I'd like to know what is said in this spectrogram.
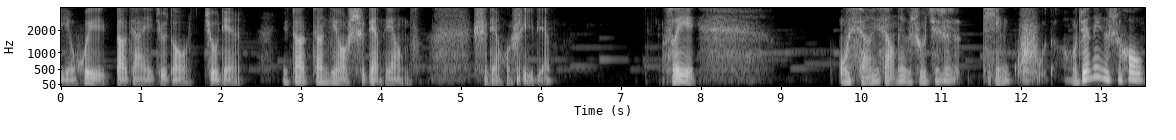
也会到家，也就到九点，到将近要十点的样子，十点或十一点。所以，我想一想，那个时候其实挺苦的。我觉得那个时候，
